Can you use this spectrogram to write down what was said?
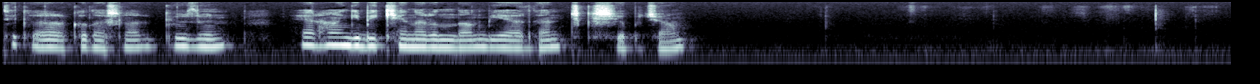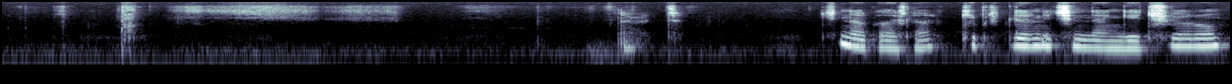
Tekrar arkadaşlar gözün herhangi bir kenarından bir yerden çıkış yapacağım. Evet. Şimdi arkadaşlar kipriklerin içinden geçiyorum.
